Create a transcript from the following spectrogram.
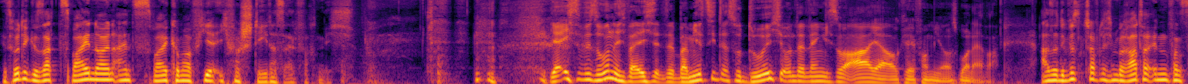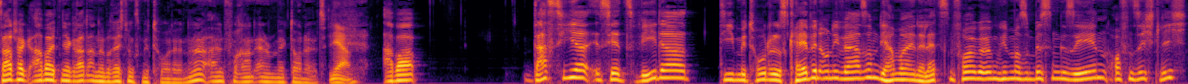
jetzt wird hier gesagt 2912,4. Ich verstehe das einfach nicht. Ja, ich sowieso nicht, weil ich bei mir zieht das so durch und dann denke ich so, ah ja, okay, von mir aus, whatever. Also die wissenschaftlichen BeraterInnen von Star Trek arbeiten ja gerade an einer Berechnungsmethode, ne? Allen voran Aaron McDonald. Ja. Aber das hier ist jetzt weder die Methode des Kelvin-Universum, die haben wir in der letzten Folge irgendwie mal so ein bisschen gesehen, offensichtlich.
